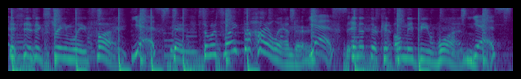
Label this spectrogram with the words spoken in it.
This Is it extremely fun? Yes. Okay, so it's like the Highlander. Yes. In that there can only be one. Yes.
